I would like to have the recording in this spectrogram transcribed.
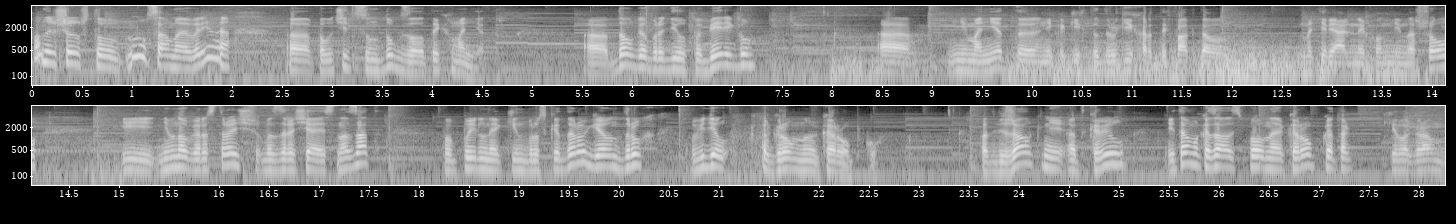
он решил, что ну, самое время э, получить сундук золотых монет. Э, долго бродил по берегу, ни монет, ни каких-то других артефактов материальных он не нашел. И немного расстроившись, возвращаясь назад по пыльной Кинбрусской дороге, он вдруг увидел огромную коробку – Подбежал к ней, открыл, и там оказалась полная коробка, так килограмм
